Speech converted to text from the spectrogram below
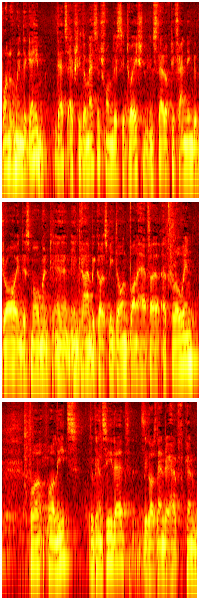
want to win the game. That's actually the message from this situation. Instead of defending the draw in this moment in, in time because we don't want to have a, a throw in for, for Leeds you can see that because then they have can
